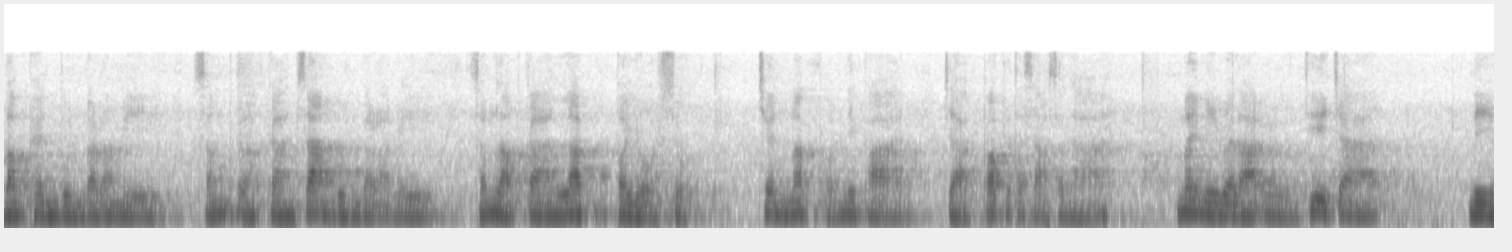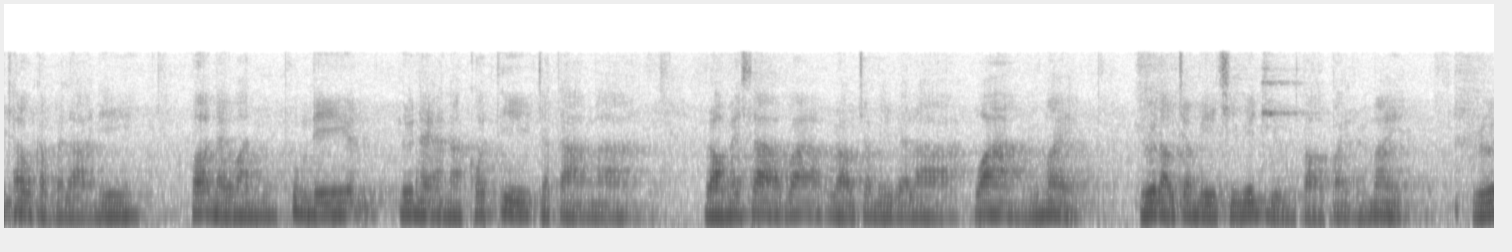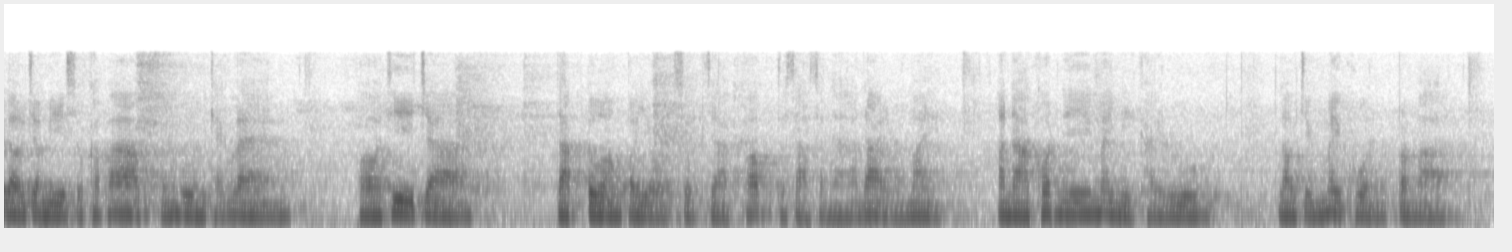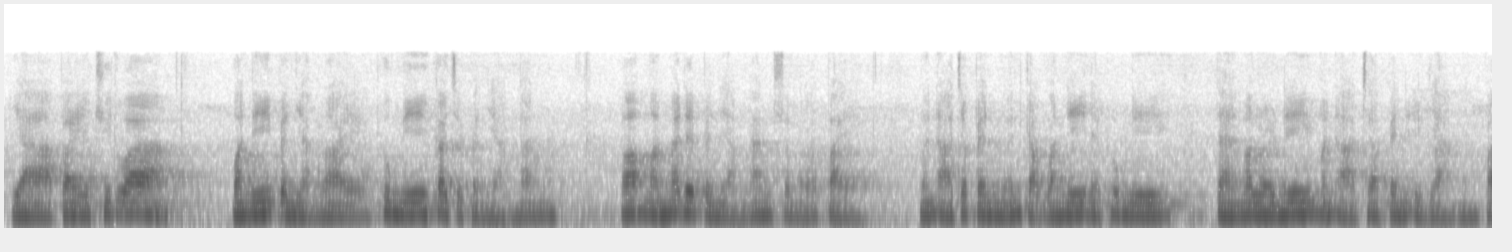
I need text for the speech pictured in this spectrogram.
บำเพ็ญบุญบารมีสำหรับการสร้างบุญบารมีสำหรับการรับประโยชน์สุข เช่นมรรคผลนิพพานจากพระพุทธศาสนา ไม่มีเวลาอื่นที่จะ ดีเท่ากับเวลานี้ เพราะในวันพรุ่งนี้หรือในอนาคตที่จะตามมา เราไม่ทราบว่าเราจะมีเวลาว่างหรือไม่ หรือเราจะมีชีวิตอยู่ต่อไปหรือไม่ หรือเราจะมีสุขภาพสมบูรณ์แข็งแรง พอที่จะตักตวงประโยชน์สุขจากพระพุทธศาสนาได้หรือไม่ อนาคตนี้ไม่มีใครรู้ เราจึงไม่ควรประมาท อย่าไปคิดว่าวันนี้เป็นอย่างไร พรุ่งนี้ก็จะเป็นอย่างนั้น เพราะมันไม่ได้เป็นอย่างนั้นเสมอไป มันอาจจะเป็นเหมือนกับวันนี้ในพรุ่งนี้ แต่มาเลยนี้มันอาจจะเป็นอีกอย่างหนึ่งไป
